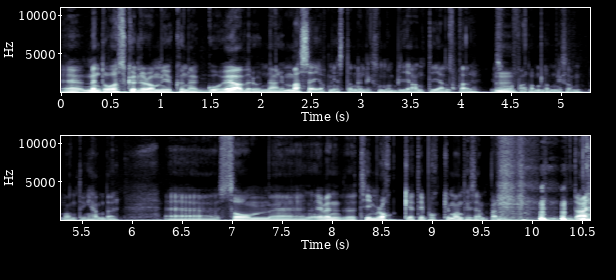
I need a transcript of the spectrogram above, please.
Eh, men då skulle de ju kunna gå över och närma sig åtminstone liksom och bli antihjältar i Mm. så fall om de liksom, någonting händer. Eh, som, eh, jag vet inte, Team Rocket i Pokémon till exempel. Där,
